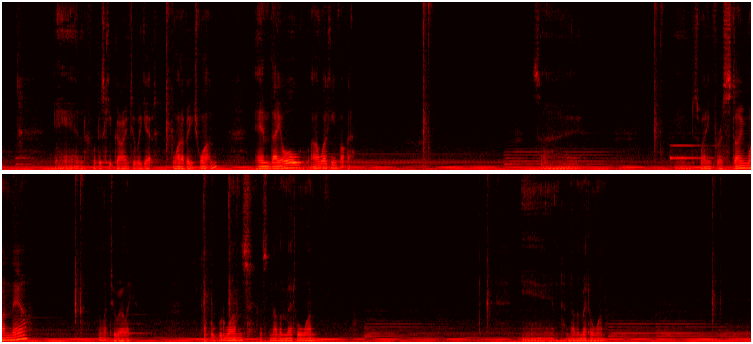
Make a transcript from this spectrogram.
just keep going till we get one of each one and they all are working fine. So I'm just waiting for a stone one now. I went too early. A couple of wood ones. There's another metal one. And another metal one.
